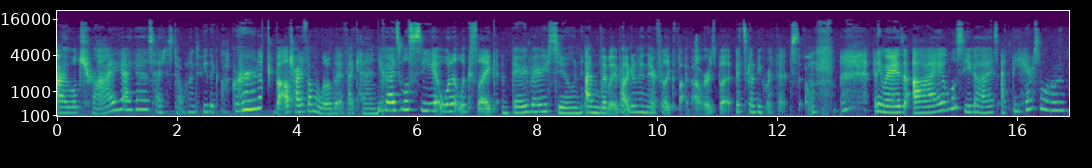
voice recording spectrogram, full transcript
I will try, I guess. I just don't want it to be like awkward. But I'll try to film a little bit if I can. You guys will see what it looks like very, very soon. I'm literally probably gonna be in there for like five hours, but it's gonna be worth it. So anyways, I will see you guys at the hair salon.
